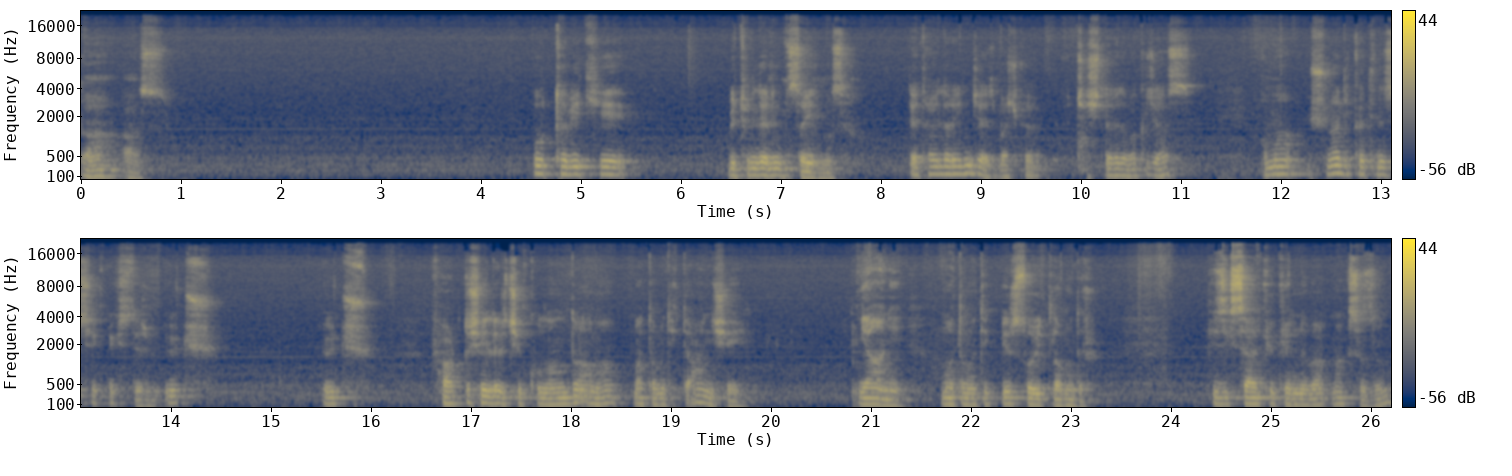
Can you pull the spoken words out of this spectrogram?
Daha az. Bu tabii ki bütünlerin sayılması. Detaylara ineceğiz. Başka çeşitlere de bakacağız. Ama şuna dikkatinizi çekmek isterim. 3 3 farklı şeyler için kullanıldı ama matematikte aynı şey. Yani matematik bir soyutlamadır. Fiziksel kökenine bakmaksızın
